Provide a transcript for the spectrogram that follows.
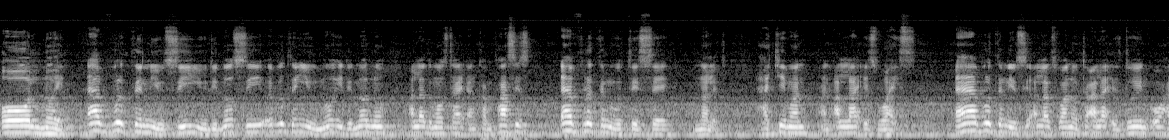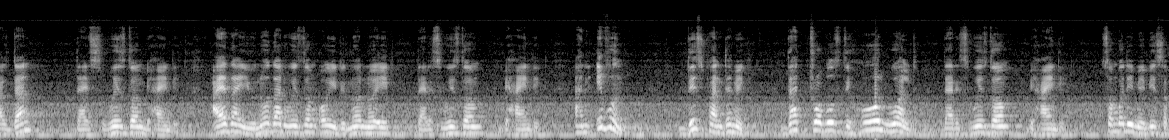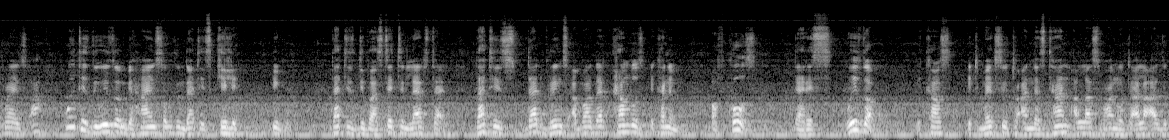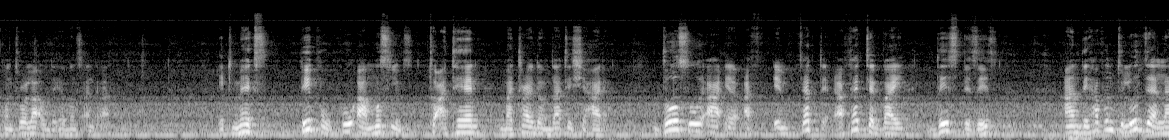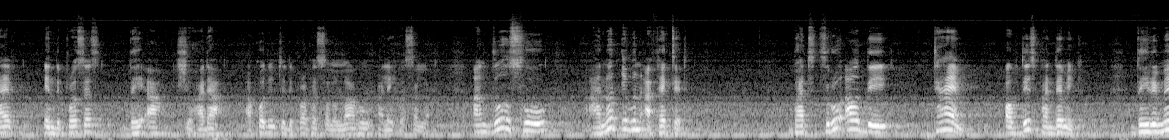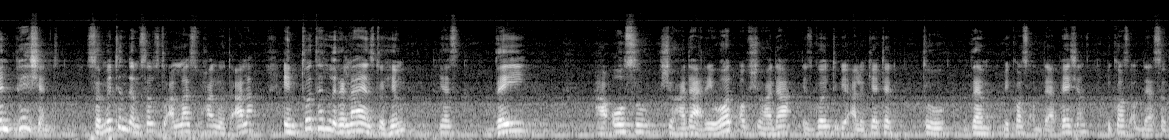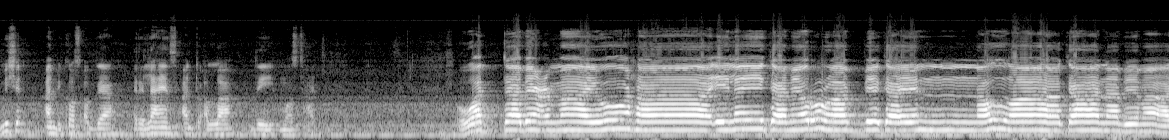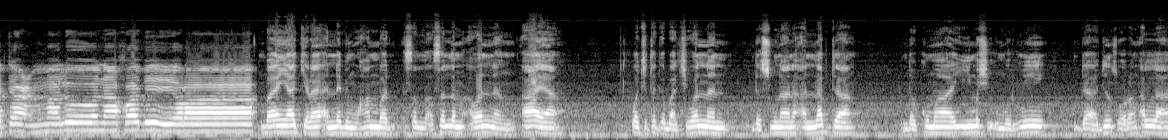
all knowing. Everything you see, you did not see, everything you know, you did not know, Allah the Most High encompasses everything with His uh, knowledge. Hakiman, and Allah is wise. Everything you see Allah subhanahu wa ta'ala is doing or has done, there is wisdom behind it. Either you know that wisdom or you do not know it, there is wisdom behind it. And even this pandemic that troubles the whole world, there is wisdom behind it. Somebody may be surprised, ah, what is the wisdom behind something that is killing people, that is devastating lifestyle, that is that brings about that crumbles economy? Of course, there is wisdom because it makes you to understand Allah subhanahu wa ta'ala as the controller of the heavens and earth it makes people who are Muslims to attain martyrdom, that is Shahada. Those who are uh, infected, affected by this disease and they happen to lose their life in the process, they are Shuhada, according to the Prophet Sallallahu Alaihi Wasallam. And those who are not even affected. But throughout the time of this pandemic, they remain patient, submitting themselves to Allah subhanahu wa ta'ala in total reliance to Him. Yes, they are also shuhada. Reward of shuhada is going to be allocated to them because of their patience, because of their submission, and because of their reliance unto Allah the Most High. واتبع ما يوحى إليك من ربك إن الله كان بما تعملون خبيرا bayan ya kira annabi muhammad sallallahu alaihi wasallam a wannan aya wacce ta gabaci wannan da suna na annabta da kuma yi mashi umarni da jin tsoron allah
